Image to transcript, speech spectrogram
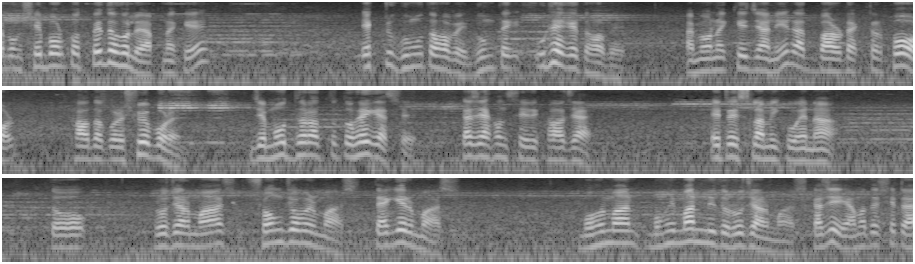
এবং সেই বরকত পেতে হলে আপনাকে একটু ঘুমোতে হবে, ঘুম থেকে উঠে খেতে হবে। আমি অনেককে জানি রাত বারোটা একটার পর খাওয়া দাওয়া করে শুয়ে পড়েন। যে মধ্যরাত্র তো হয়ে গেছে, কাজে এখন সেরে খাওয়া যায়। এটা ইসলামিক ওয়ে না। তো রোজার মাস সংযমের মাস, ত্যাগের মাস, মহিমান, মহিমান্বিত রোজার মাস। কাজেই আমাদের সেটা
